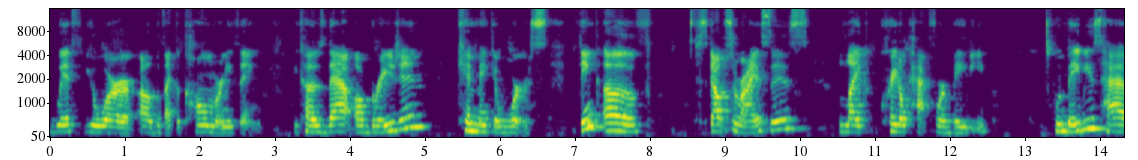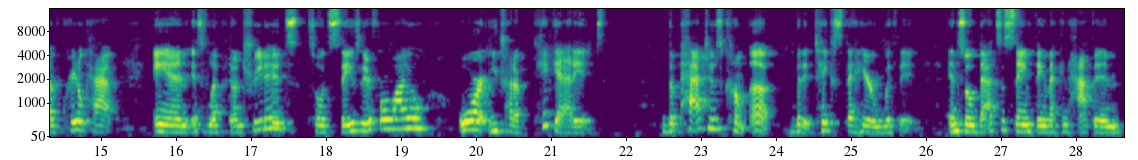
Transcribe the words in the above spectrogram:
with your, uh, with like a comb or anything because that abrasion can make it worse. Think of scalp psoriasis like cradle cap for a baby. When babies have cradle cap and it's left untreated, so it stays there for a while, or you try to pick at it, the patches come up, but it takes the hair with it. And so that's the same thing that can happen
